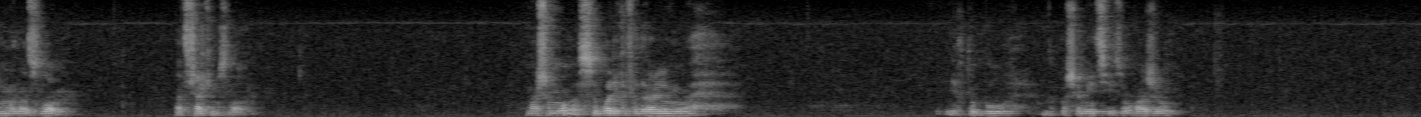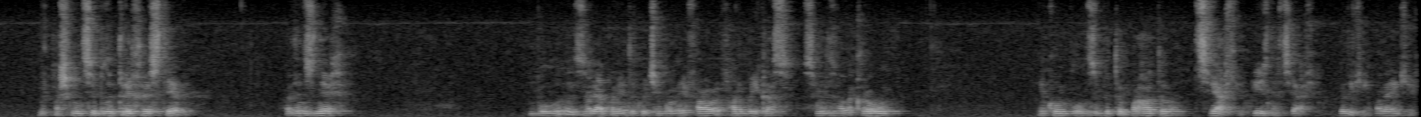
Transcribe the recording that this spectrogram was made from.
перемога над злом, над всяким злом. В нашому соборі кафедральному, хто був на пашениці, зауважив, в пашениці були три хрести. Один з них був заляпаний такою червоною фарбою, яка символізувала кров, в якому було збито багато цвяхів, різних цвяхів, великих, маленьких.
